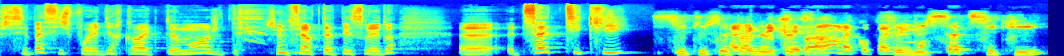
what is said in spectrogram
sais pas si je pourrais le dire correctement, je vais, peut-être- je vais me faire taper sur les doigts. Euh, tzatziki Si tu sais pas, ne le fais pas. C'est du satsiki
